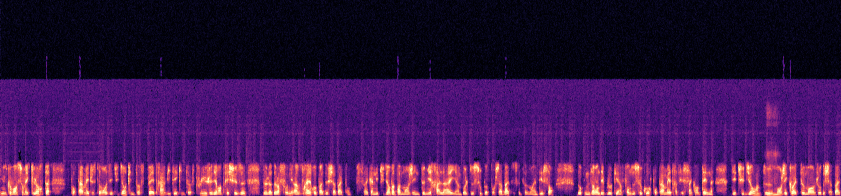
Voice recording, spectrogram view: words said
une convention avec l'ORT, pour permettre justement aux étudiants qui ne peuvent pas être invités, qui ne peuvent plus, je veux dire, rentrer chez eux, de leur, de leur fournir un vrai repas de Shabbat. C'est vrai qu'un étudiant ne va pas manger une demi-challah et un bol de soupe pour Shabbat, ce serait totalement indécent. Donc nous avons débloqué un fonds de secours pour permettre à ces cinquantaines d'étudiants de mhm. manger correctement le jour de Shabbat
